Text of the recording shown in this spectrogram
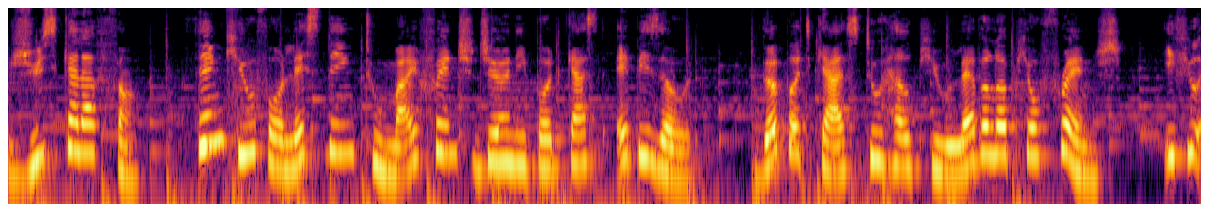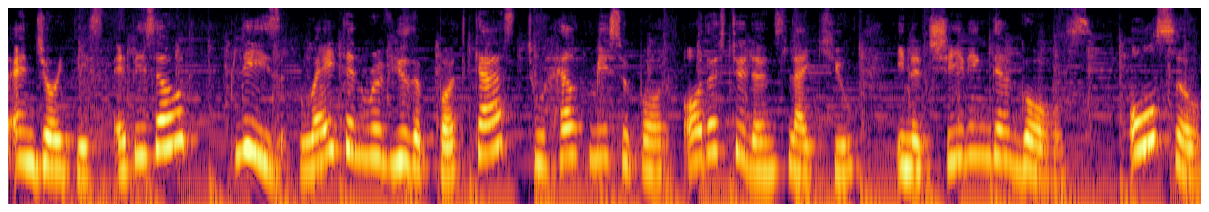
jusqu'à la fin. Thank you for listening to my French Journey podcast episode, the podcast to help you level up your French. If you enjoyed this episode, please rate and review the podcast to help me support other students like you in achieving their goals. Also,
